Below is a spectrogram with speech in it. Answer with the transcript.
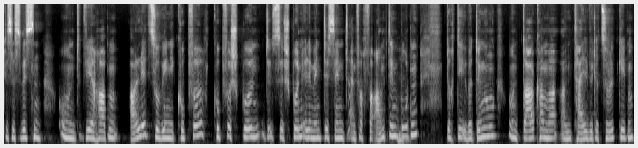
dieses Wissen. Und wir haben alle zu wenig Kupfer. Kupferspuren, diese Spurenelemente sind einfach verarmt im mhm. Boden durch die Überdüngung und da kann man einen Teil wieder zurückgeben.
